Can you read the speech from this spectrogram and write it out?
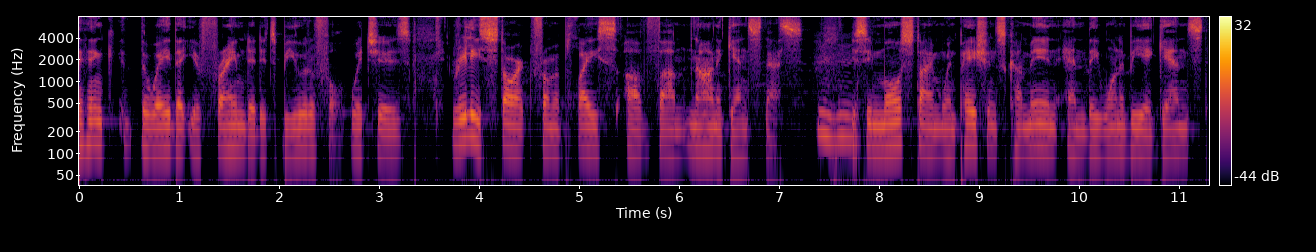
I think the way that you framed it, it's beautiful, which is really start from a place of um, non-againstness. Mm-hmm. You see, most time when patients come in and they want to be against,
